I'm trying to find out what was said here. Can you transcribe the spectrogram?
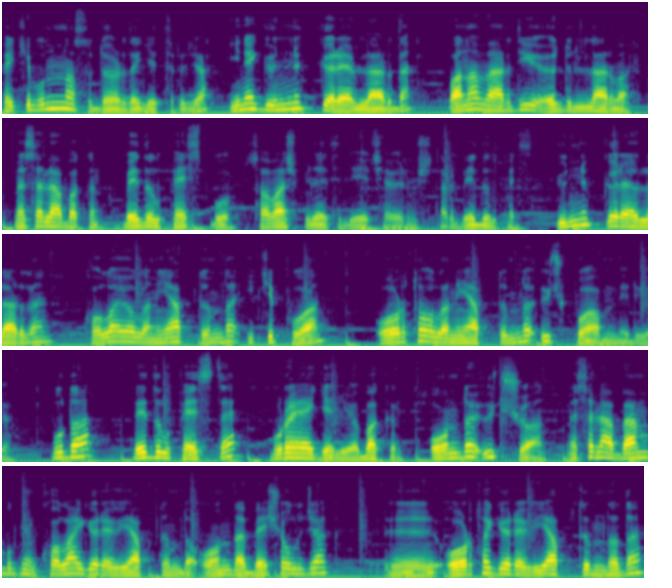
Peki bunu nasıl 4'e getireceğim? Yine günlük görevlerde bana verdiği ödüller var. Mesela bakın Battle Pass bu. Savaş bileti diye çevirmişler Battle Pass. Günlük görevlerden kolay olanı yaptığımda 2 puan, orta olanı yaptığımda 3 puan veriyor. Bu da Battle Pass'te buraya geliyor bakın. Onda 3 şu an. Mesela ben bugün kolay görevi yaptığımda onda 5 olacak. Ee, orta görevi yaptığımda da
